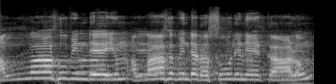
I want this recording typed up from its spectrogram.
അള്ളാഹുവിന്റെയും അള്ളാഹുവിന്റെ റസൂലിനേക്കാളും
